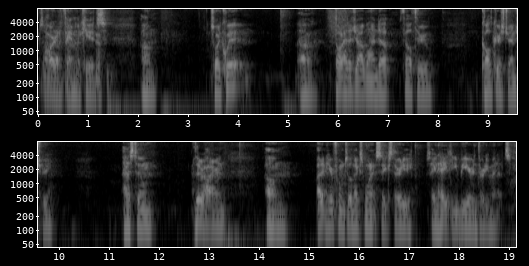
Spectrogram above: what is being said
It's hard on family, kids. Um, so I quit. Uh, thought I had a job lined up, fell through. Called Chris Gentry. Asked him if they were hiring. Um, I didn't hear from him until next morning at six thirty, saying, "Hey, can you be here in thirty minutes?"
